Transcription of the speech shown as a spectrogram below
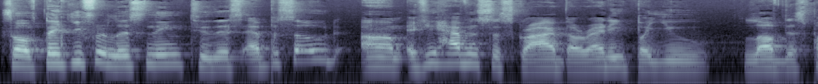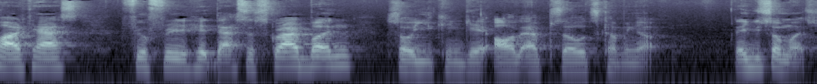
So thank you for listening to this episode. Um, if you haven't subscribed already, but you love this podcast, feel free to hit that subscribe button so you can get all the episodes coming up. Thank you so much.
